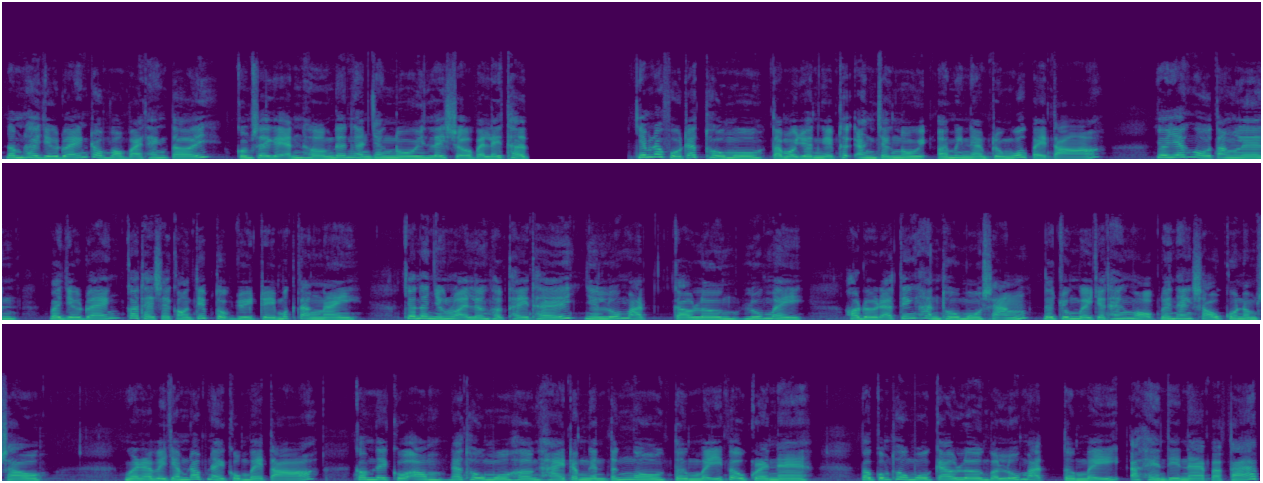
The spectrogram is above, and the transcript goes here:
Đồng thời dự đoán trong vòng vài tháng tới cũng sẽ gây ảnh hưởng đến ngành chăn nuôi, lấy sữa và lấy thịt. Giám đốc phụ trách thu mua tại một doanh nghiệp thức ăn chăn nuôi ở miền Nam Trung Quốc bày tỏ, do giá ngô tăng lên và dự đoán có thể sẽ còn tiếp tục duy trì mức tăng này, cho nên những loại lương thực thay thế như lúa mạch, cao lương, lúa mì, họ đều đã tiến hành thu mua sẵn để chuẩn bị cho tháng 1 đến tháng 6 của năm sau. Ngoài ra, vị giám đốc này cũng bày tỏ, công ty của ông đã thu mua hơn 200.000 tấn ngô từ Mỹ và Ukraine và cũng thu mua cao lương và lúa mạch từ Mỹ, Argentina và Pháp.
